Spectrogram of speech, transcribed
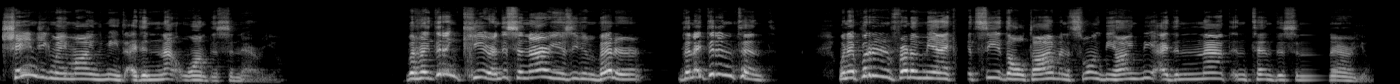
changing my mind means I did not want this scenario. But if I didn't care and this scenario is even better, then I didn't intend. When I put it in front of me and I could see it the whole time and it swung behind me, I did not intend this scenario.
